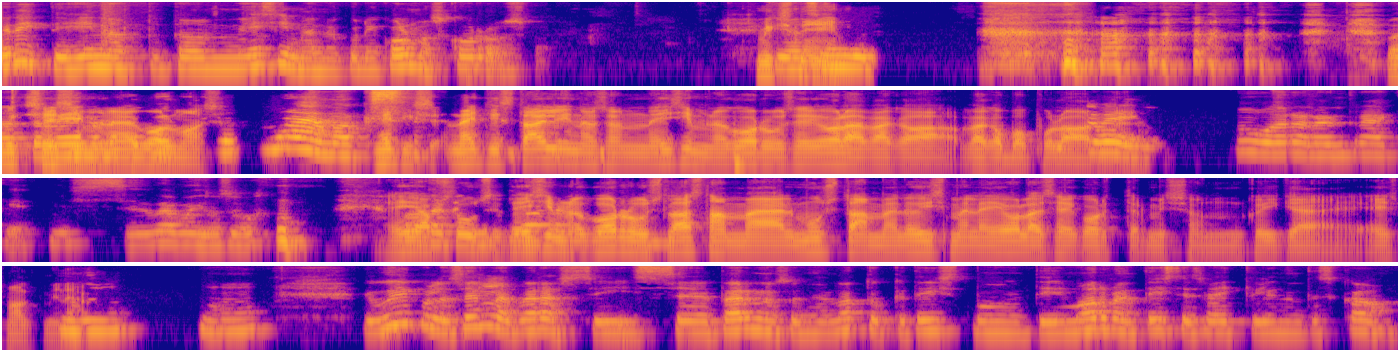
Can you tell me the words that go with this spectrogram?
eriti hinnatud on esimene kuni kolmas korrus. miks ja nii siin... miks esimene ja kolmas? näiteks, näiteks Tallinnas on esimene korrus ei ole väga-väga populaarne. no ära nüüd räägi, mis, seda ma ei usu. ei, absoluutselt, esimene korrus Lasnamäel, Mustamäel, Õismäel ei ole see korter, mis on kõige esmalt minev mm. -hmm. Mm -hmm. ja võib-olla sellepärast siis eh, Pärnus on natuke teistmoodi, ma arvan, et teistes väikelinnades ka.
